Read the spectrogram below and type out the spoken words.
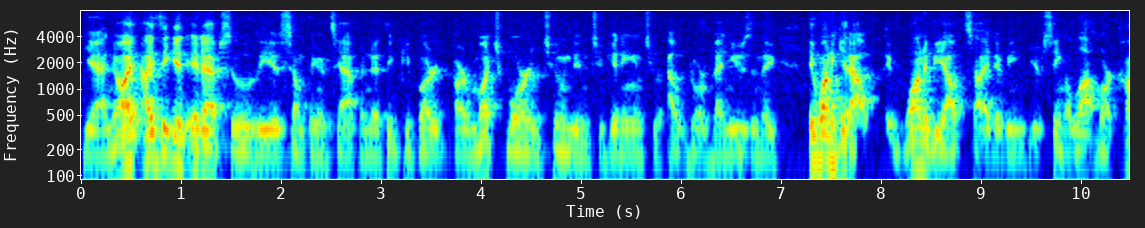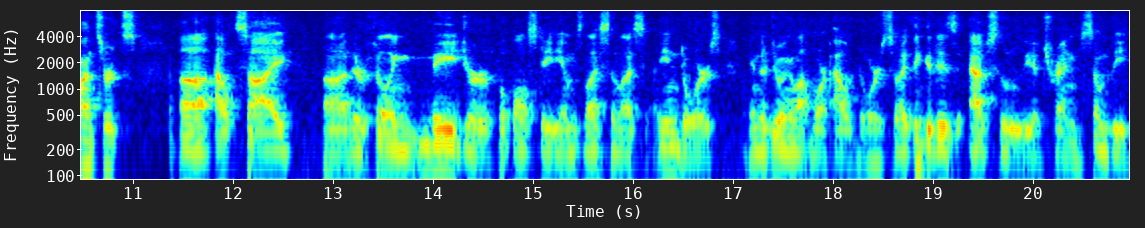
Yeah, no, I, I think it, it absolutely is something that's happened. I think people are, are much more in tuned into getting into outdoor venues and they they want to get out. They want to be outside. I mean, you're seeing a lot more concerts uh, outside. Uh, they're filling major football stadiums, less and less indoors, and they're doing a lot more outdoors. So I think it is absolutely a trend. Some of the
